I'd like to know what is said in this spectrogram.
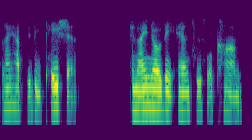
And I have to be patient. And I know the answers will come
